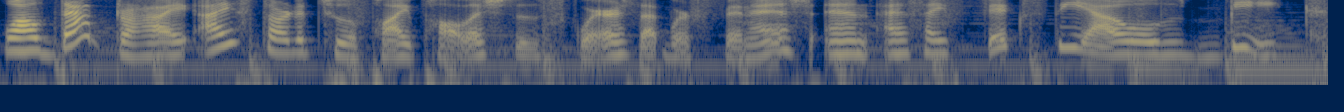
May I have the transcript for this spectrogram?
While that dried, I started to apply polish to the squares that were finished, and as I fixed the owl's beak,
